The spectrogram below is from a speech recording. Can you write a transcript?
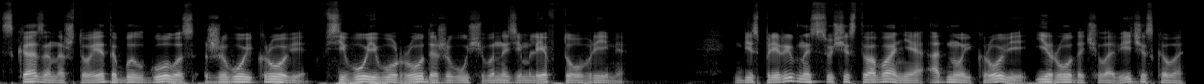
Сказано, что это был голос живой крови, всего его рода, живущего на земле в то время. Беспрерывность существования одной крови и рода человеческого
